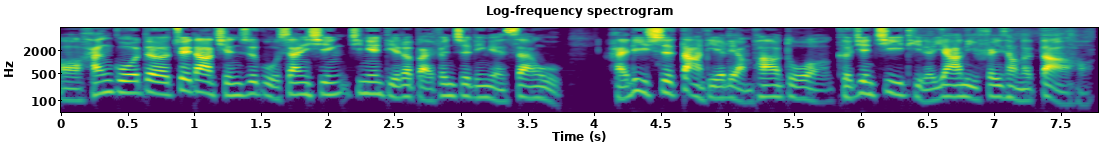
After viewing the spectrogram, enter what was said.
哦，韩国的最大前指股三星今天跌了百分之零点三五，海力士大跌两趴多，可见记忆体的压力非常的大哈。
